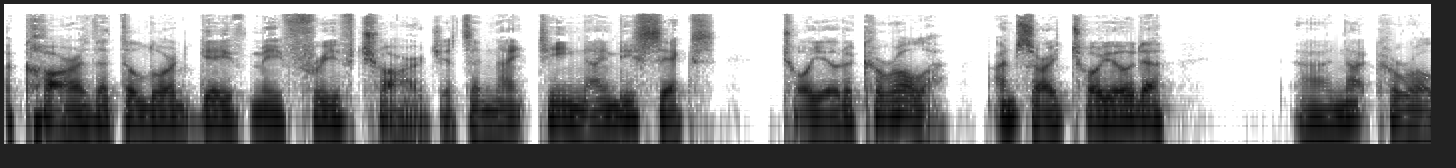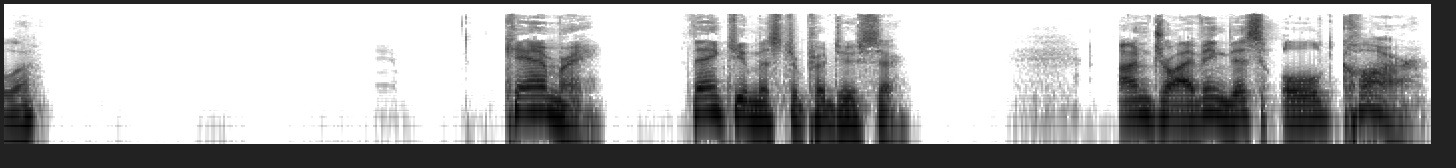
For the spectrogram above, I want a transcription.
a car that the Lord gave me free of charge. It's a 1996 Toyota Corolla. I'm sorry, Toyota, uh, not Corolla. Camry. Thank you, Mr. Producer. I'm driving this old car.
